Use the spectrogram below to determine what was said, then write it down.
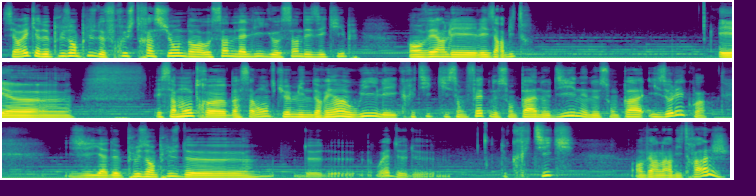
c'est vrai qu'il y a de plus en plus de frustration au sein de la ligue, au sein des équipes, envers les, arbitres. Et, ça, montre, bah, ça montre que, mine de rien, oui, les critiques qui sont faites ne sont pas anodines et ne sont pas isolées, quoi. Il y a de plus en plus de, de, ouais, de, de, critiques envers l'arbitrage.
